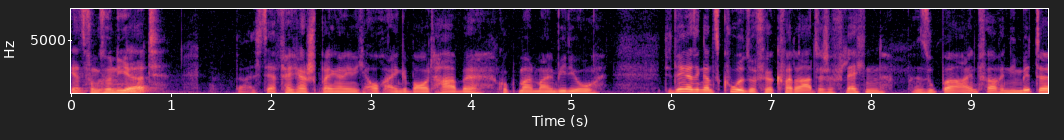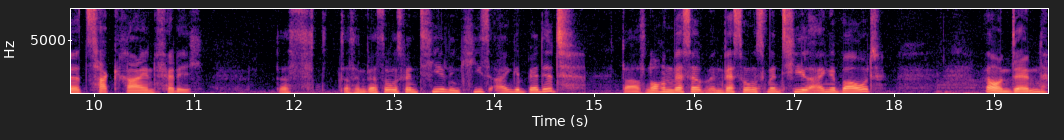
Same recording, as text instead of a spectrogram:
jetzt funktioniert. Da ist der Fächersprenger, den ich auch eingebaut habe. Guckt mal in mein Video. Die Dinger sind ganz cool, so für quadratische Flächen. Super einfach, in die Mitte, zack, rein, fertig. Das, das Entwässerungsventil, den Kies eingebettet. Da ist noch ein Entwässerungsventil eingebaut. Ja, und dann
